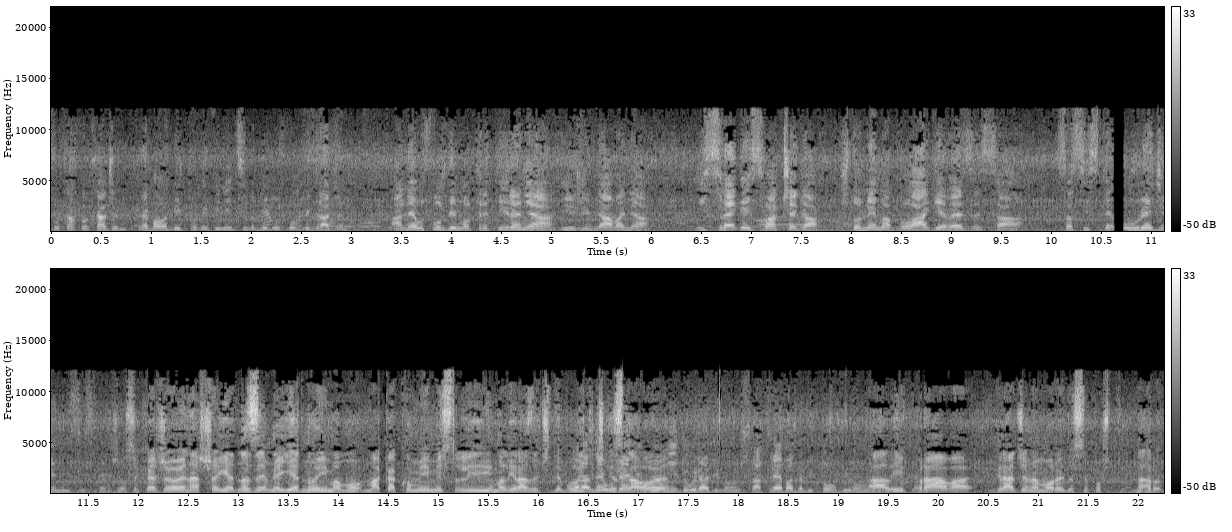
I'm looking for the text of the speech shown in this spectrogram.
su, kako kažem, trebala bi po definiciji da budu u službi građana, a ne u službi maltretiranja i življavanja i svega i svačega što nema blage veze sa, sa sistem, uređenim sistemom. Što se kaže, ovo je naša jedna zemlja, jednu imamo, ma kako mi mislili imali različite Mora da političke uredimo stavove, i mi da uradimo šta treba da bi to bilo uredno. ali prava građana moraju da se poštuju, narod,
